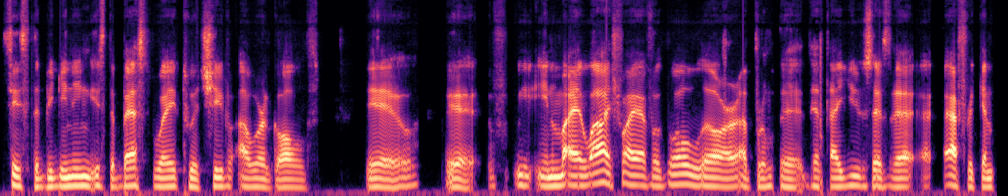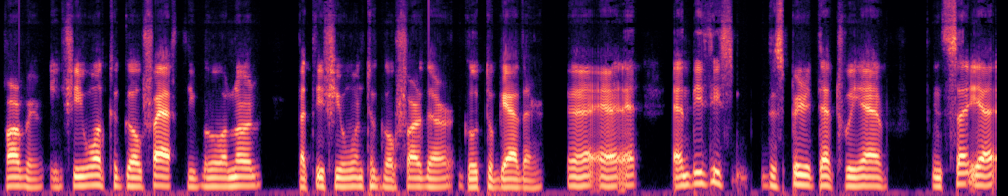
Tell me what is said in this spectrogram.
since the beginning is the best way to achieve our goals. Uh, uh, in my life, I have a goal or a, uh, that I use as an African proverb. If you want to go fast, you go alone. But if you want to go further, go together. Uh, and this is the spirit that we have in CEiiA,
